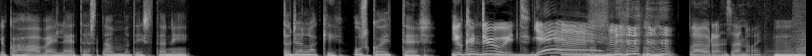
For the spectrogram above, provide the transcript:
joka haaveilee tästä ammatista, niin todellakin usko ittees. You can do it! Yeah! Mm. Lauran sanoi. Mm.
